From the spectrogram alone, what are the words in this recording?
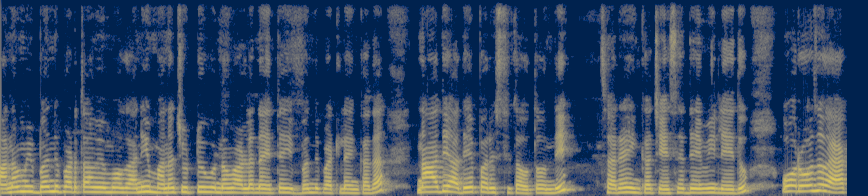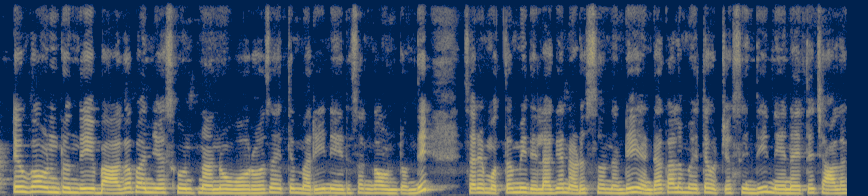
మనం ఇబ్బంది పడతామేమో కానీ మన చుట్టూ ఉన్న వాళ్ళనైతే ఇబ్బంది పెట్టలేం కదా. నాది అదే పరిస్థితి అవుతుంది. సరే ఇంకా చేసేదేమీ లేదు. ఓ రోజు యాక్టివ్గా ఉంటుంది బాగా పని చేసుకుంటున్నాను. ఓ రోజు అయితే మరీ నీరసంగా ఉంటుంది. సరే మొత్తం మీద ఇలాగే నడుస్తుందండి. ఎండాకాలం అయితే వచ్చేసింది. నేనైతే చాలా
